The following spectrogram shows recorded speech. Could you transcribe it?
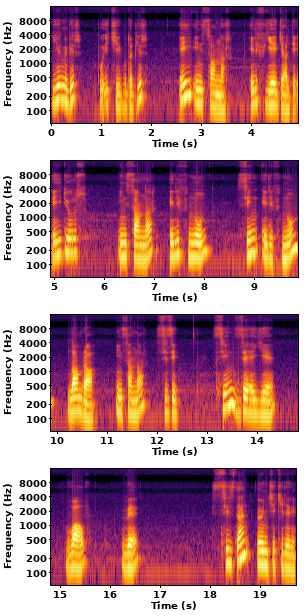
21, bu 2, bu da 1. Ey insanlar, elif y geldi, ey diyoruz. İnsanlar, elif nun, sin elif nun, lam ra. İnsanlar, sizi. Sin z y, vav ve sizden öncekileri.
